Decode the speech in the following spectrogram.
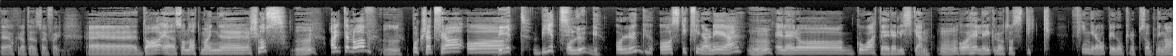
det er akkurat det det står for. Eh, da er det sånn at man eh, slåss. Alt er lov, bortsett fra å Bit bit og lugg. og lugg og stikke fingeren i øyet, Mm. eller å gå etter lysken. Og heller ikke lov til å stikke fingre oppi noen kroppsåpninger.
